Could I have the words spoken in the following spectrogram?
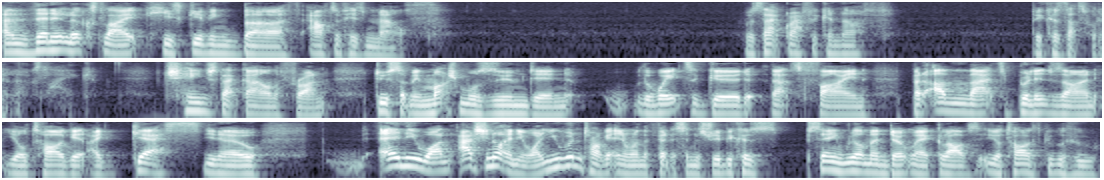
And then it looks like he's giving birth out of his mouth. Was that graphic enough? Because that's what it looks like change that guy on the front, do something much more zoomed in. The weights are good, that's fine. But other than that, it's brilliant design. You'll target, I guess, you know, anyone, actually, not anyone. You wouldn't target anyone in the fitness industry because saying real men don't wear gloves, you're targeting people who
